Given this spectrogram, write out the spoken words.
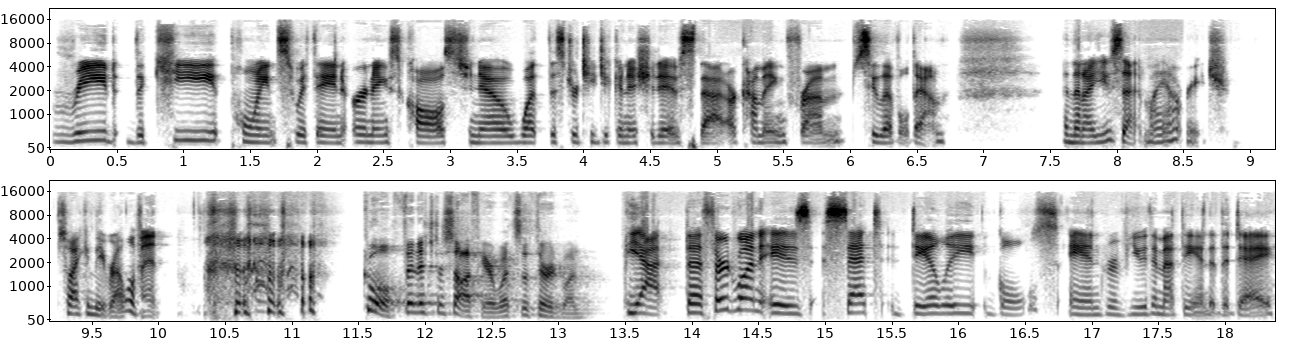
read the key points within earnings calls to know what the strategic initiatives that are coming from C level down. And then I use that in my outreach so I can be relevant. cool. Finish this off here. What's the third one? Yeah, the third one is set daily goals and review them at the end of the day.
